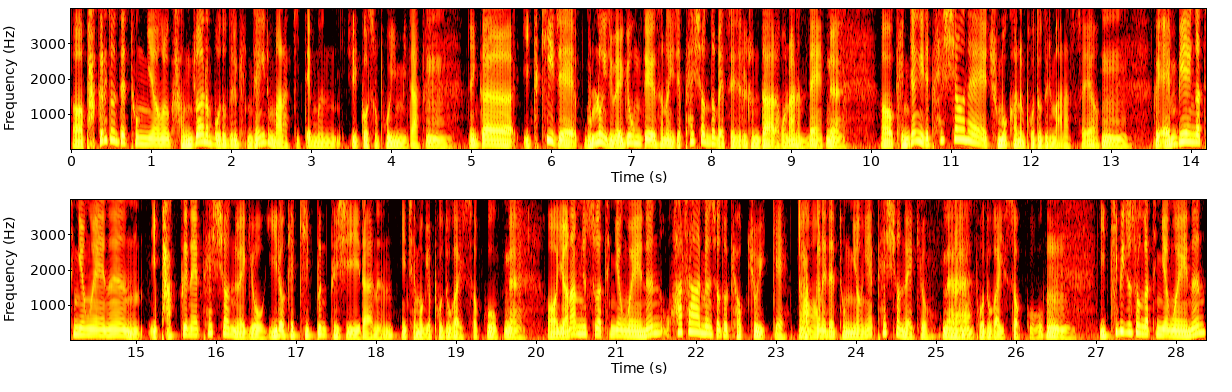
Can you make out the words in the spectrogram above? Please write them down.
어, 박근혜 전 대통령을 강조하는 보도들이 굉장히 좀 많았기 때문일 것으로 보입니다. 음. 그러니까 이 특히 이제 물론 이제 외교문대에서는 이제 패션도 메시지를 준다라고는 하는데 네. 어, 굉장히 이제 패션에 주목하는 보도들이 많았어요. 음. 그 MBN 같은 경우에는 이 박근혜 패션 외교 이렇게 깊은 뜻이라는 이 제목의 보도가 있었고 네. 어, 연합뉴스 같은 경우에는 화사하면서도 격조 있게 박근혜 어. 대통령의 패션 외교라는 네. 보도가 있었고 음. 이 TV조선 같은 경우에는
